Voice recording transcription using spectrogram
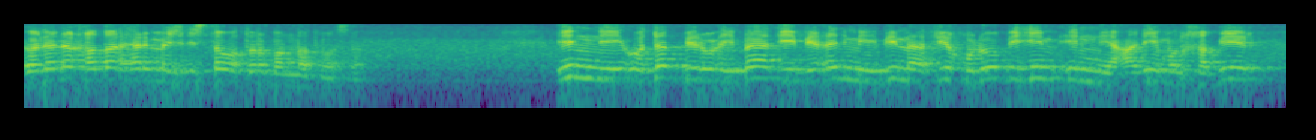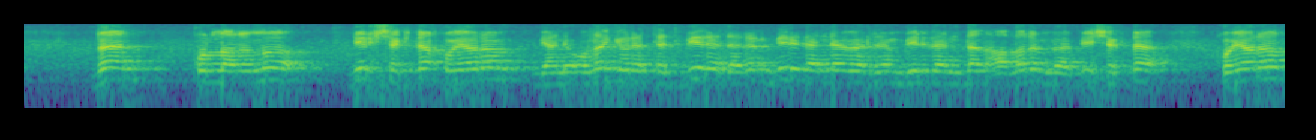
Ölene kadar her mecliste oturup anlatmasın. İnni udebbiru ibadi bi'ilmi bima fi kulubihim inni alimun habir. Ben kullarımı bir şekle koyarım. Yani ona göre tedbir ederim. Birilerine veririm, birilerinden alırım ve bir şekle koyarım.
